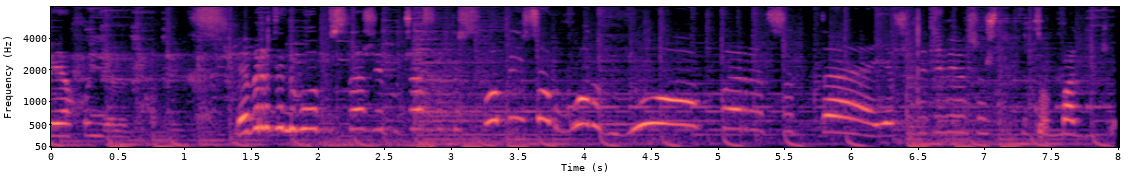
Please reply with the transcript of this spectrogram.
Я охуєла. Вибрати любого персонажа і почаснити 150 голов. Ёпересете. Я ще не дивився, що 500 бандиків.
